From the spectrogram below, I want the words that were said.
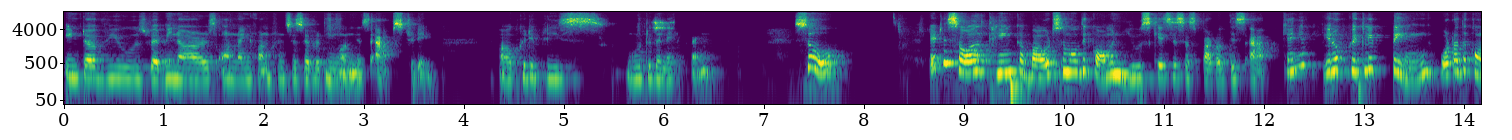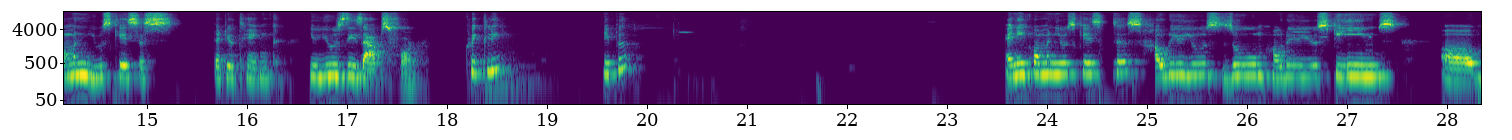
interviews webinars online conferences everything on these apps today. Uh, could you please go to the next slide? So let us all think about some of the common use cases as part of this app. Can you, you know, quickly ping what are the common use cases that you think you use these apps for? Quickly, people? Any common use cases? How do you use Zoom? How do you use Teams, uh,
